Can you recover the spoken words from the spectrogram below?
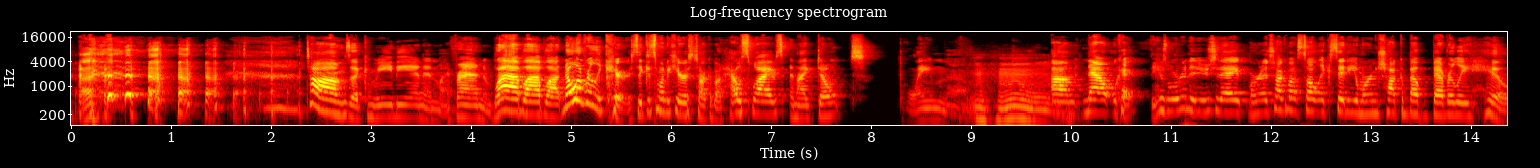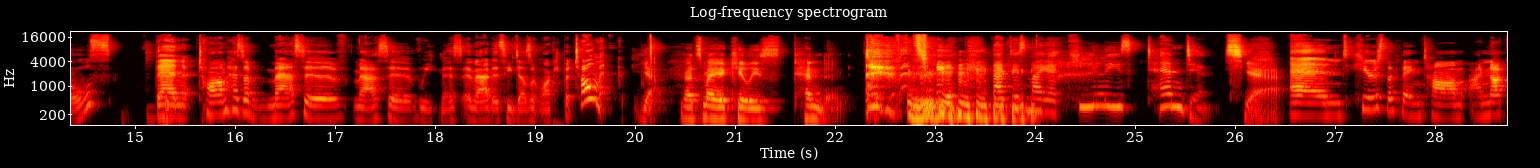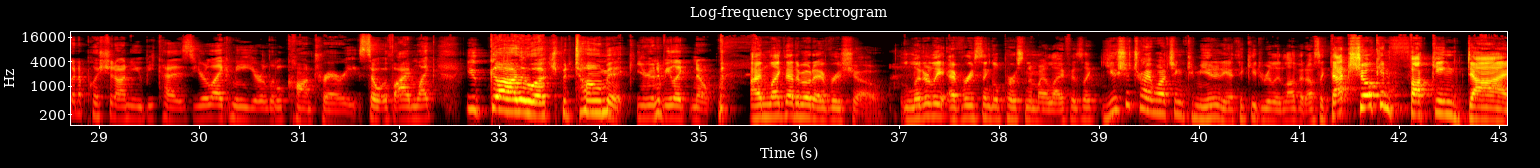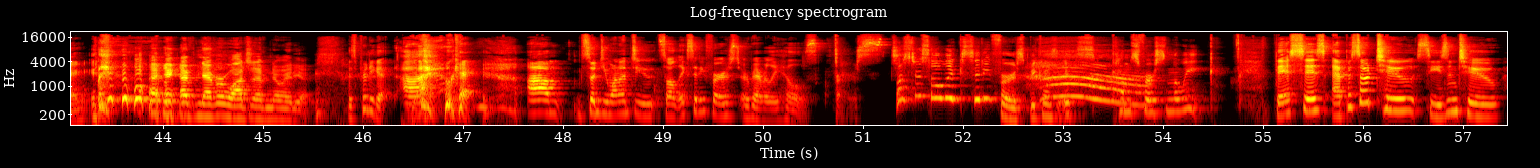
Tom's a comedian and my friend and blah blah blah. No one really cares. They just want to hear us talk about housewives, and I don't blame them. hmm Um, now, okay, here's what we're gonna do today. We're gonna talk about Salt Lake City and we're gonna talk about Beverly Hills. Then Tom has a massive, massive weakness, and that is he doesn't watch Potomac. yeah, that's my Achilles tendon. That is my Achilles tendon. Yeah. And here's the thing, Tom. I'm not going to push it on you because you're like me. You're a little contrary. So if I'm like, you gotta watch Potomac, you're going to be like, nope. I'm like that about every show. Literally every single person in my life is like, you should try watching Community. I think you'd really love it. I was like, that show can fucking die. I've never watched it. I have no idea. It's pretty good. Uh, okay. Um. So do you want to do Salt Lake City first or Beverly Hills first? Let's do Salt Lake City first because it comes first in the week. This is episode two, season two,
